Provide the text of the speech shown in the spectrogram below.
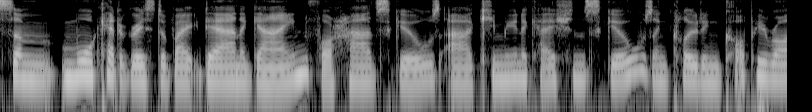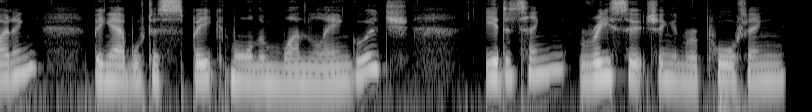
Some more categories to break down again for hard skills are communication skills, including copywriting, being able to speak more than one language, editing, researching and reporting,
